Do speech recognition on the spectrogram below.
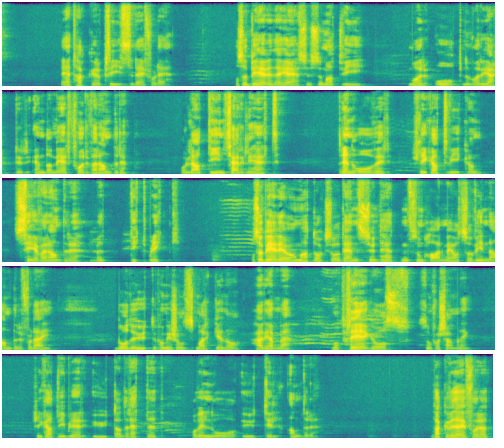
Jeg takker og priser deg for det. Og så ber jeg deg, Jesus, om at vi må åpne våre hjerter enda mer for hverandre og la din kjærlighet renne over, slik at vi kan se hverandre med ditt blikk. Og så ber jeg om at også den sunnheten som har med oss å vinne andre for deg, både ute på misjonsmarken og her hjemme, må prege oss som forsamling, slik at vi blir utadrettet og vil nå ut til andre. Takker vi deg for at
